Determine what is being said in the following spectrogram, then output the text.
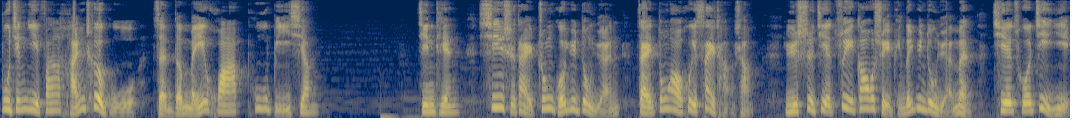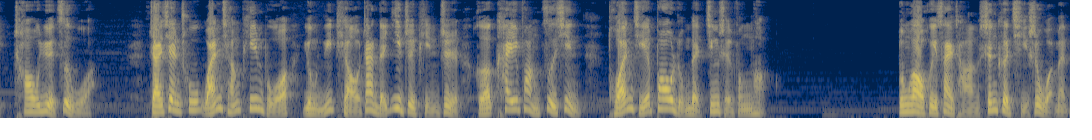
不经一番寒彻骨，怎得梅花扑鼻香？”今天，新时代中国运动员在冬奥会赛场上与世界最高水平的运动员们切磋技艺，超越自我。展现出顽强拼搏、勇于挑战的意志品质和开放、自信、团结、包容的精神风貌。冬奥会赛场深刻启示我们：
